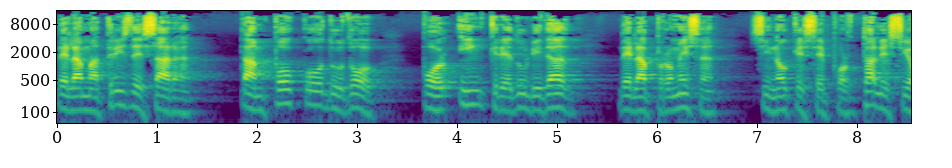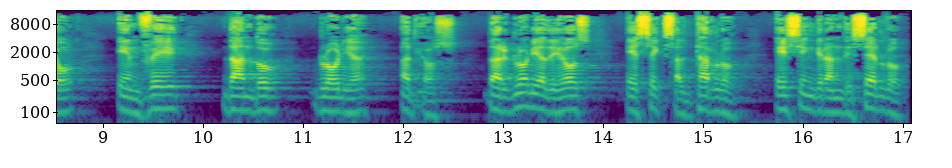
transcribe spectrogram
de la matriz de Sara, tampoco dudó por incredulidad de la promesa, sino que se fortaleció en fe dando gloria a Dios. Dar gloria a Dios es exaltarlo, es engrandecerlo,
